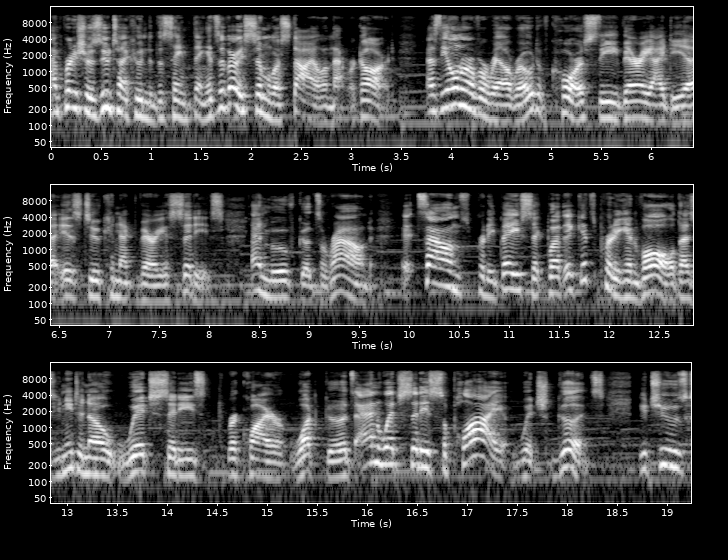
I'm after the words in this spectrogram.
I'm pretty sure Zoo Tycoon did the same thing. It's a very similar style in that regard. As the owner of a railroad, of course, the very idea is to connect various cities and move goods around. It sounds pretty basic, but it gets pretty involved as you need to know which cities require what goods and which cities supply which goods. You choose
